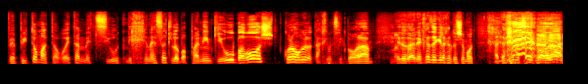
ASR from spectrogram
ופתאום אתה רואה את המציאות נכנסת לו בפנים, כי הוא בראש, כולם אומרים לו, אתה הכי מצחיק בעולם. נכון. אני אחרי זה אגיד לכם את השמות. אתה הכי מצחיק בעולם,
